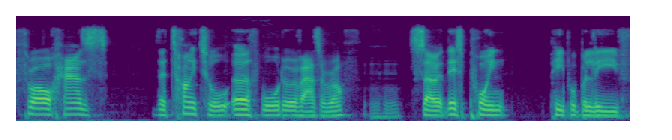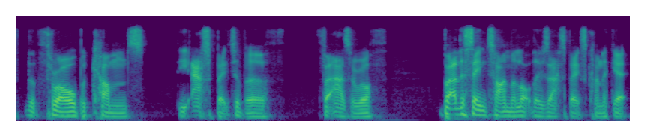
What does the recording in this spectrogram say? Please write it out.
Thrall has the title Earth Warder of Azeroth. Mhm. So at this point, people believe that Thrall becomes the aspect of Earth for Azeroth. But at the same time, a lot of those aspects kind of get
